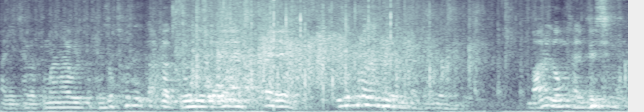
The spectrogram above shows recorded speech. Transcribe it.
아니, 제가 그만하고 있고 계속 쳐드니까 아까 그런 얘기, 네, 네, 네. 이제 그만하셔야 됩니다. 네. 말을 너무 잘 들으십니다.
